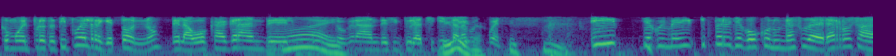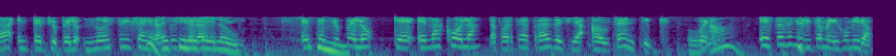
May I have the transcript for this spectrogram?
como el prototipo del reggaetón, ¿no? De la boca grande, el busto grande, cintura chiquita, la- bueno. Mm. Y llegó y me y pero llegó con una sudadera rosada en terciopelo, no estoy exagerando, yo la En terciopelo que en la cola, la parte de atrás decía authentic. Bueno, Ah. esta señorita me dijo, mira,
